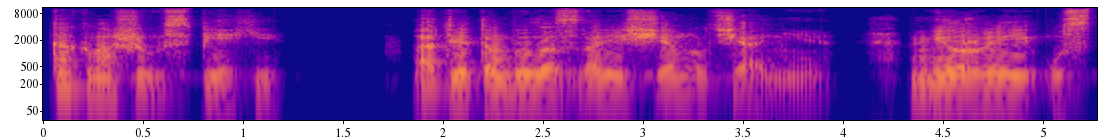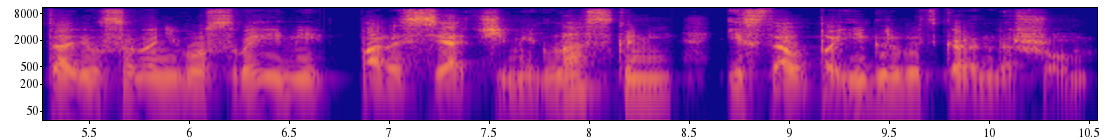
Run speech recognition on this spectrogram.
«Как ваши успехи?» Ответом было зловещее молчание. Мюррей уставился на него своими поросячьими глазками и стал поигрывать карандашом.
